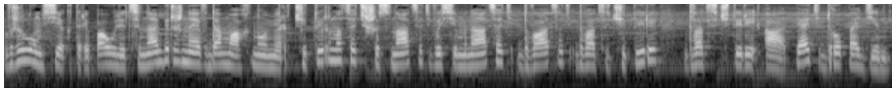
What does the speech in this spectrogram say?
В жилом секторе по улице Набережная в домах номер 14, 16, 18, 20, 24, 24А, 5, дробь 1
